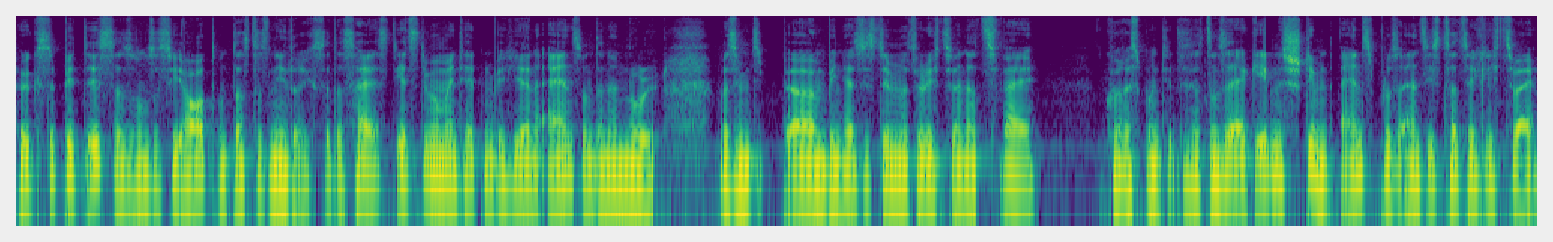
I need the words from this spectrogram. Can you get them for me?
höchste Bit ist, also unser Cout, und das das niedrigste. Das heißt, jetzt im Moment hätten wir hier eine 1 und eine 0, was im ähm, Binärsystem natürlich zu einer 2 korrespondiert. Das heißt, unser Ergebnis stimmt. 1 plus 1 ist tatsächlich 2.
